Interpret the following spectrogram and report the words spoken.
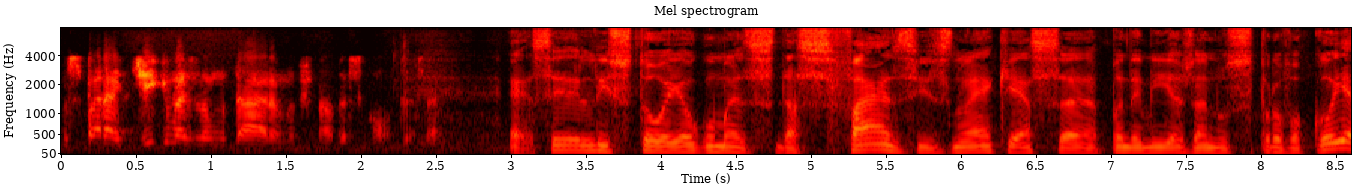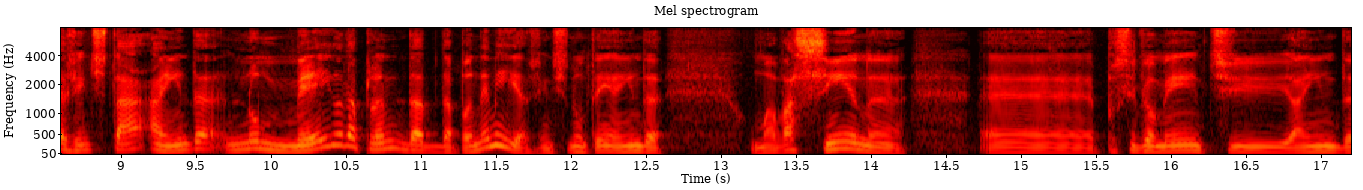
os paradigmas não mudaram no final das contas. Né? É, você listou aí algumas das fases não é, que essa pandemia já nos provocou e a gente está ainda no meio da, da, da, pandemia. A gente não tem ainda uma vacina, é, possivelmente ainda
